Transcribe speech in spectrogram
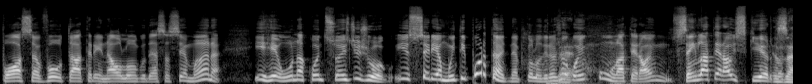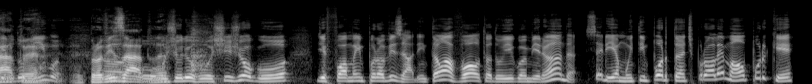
possa voltar a treinar ao longo dessa semana e reúna condições de jogo. Isso seria muito importante, né? Porque o Londrina jogou com um lateral, sem lateral esquerdo Exato, aqui no é. domingo. Improvisado, o, né? O Júlio Rush jogou de forma improvisada. Então a volta do Igor Miranda seria muito importante para o alemão, porque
